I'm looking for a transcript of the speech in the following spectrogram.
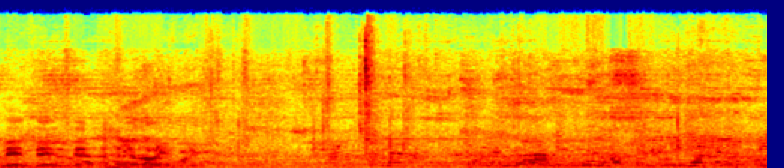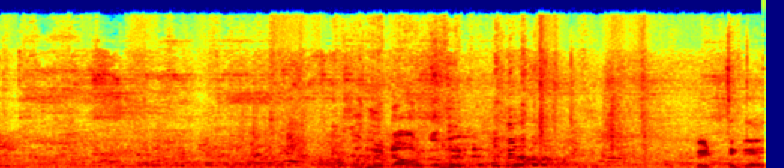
ഇല്ല ഇല്ല ഇല്ല. അവർക്കൊന്നുമില്ല അവർക്കൊന്നുമില്ല. പെട്ട് കൈ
